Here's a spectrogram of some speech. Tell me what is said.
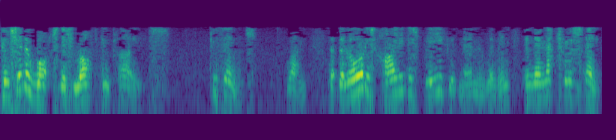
Consider what this wrath implies. Two things. One, that the Lord is highly displeased with men and women in their natural estate.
